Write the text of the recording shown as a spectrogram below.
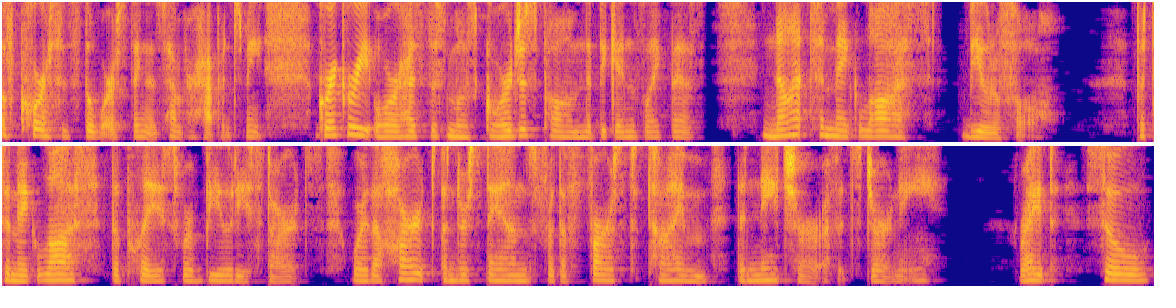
Of course, it's the worst thing that's ever happened to me. Gregory Orr has this most gorgeous poem that begins like this Not to make loss beautiful, but to make loss the place where beauty starts, where the heart understands for the first time the nature of its journey. Right? So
